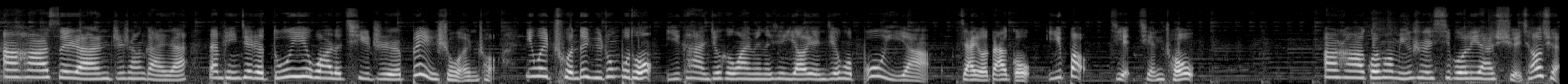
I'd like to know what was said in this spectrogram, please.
二哈虽然智商感人，但凭借着独一无二的气质备受恩宠。因为蠢的与众不同，一看就和外面那些妖艳贱货不一样。家有大狗，一抱解千愁。二哈官方名是西伯利亚雪橇犬，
